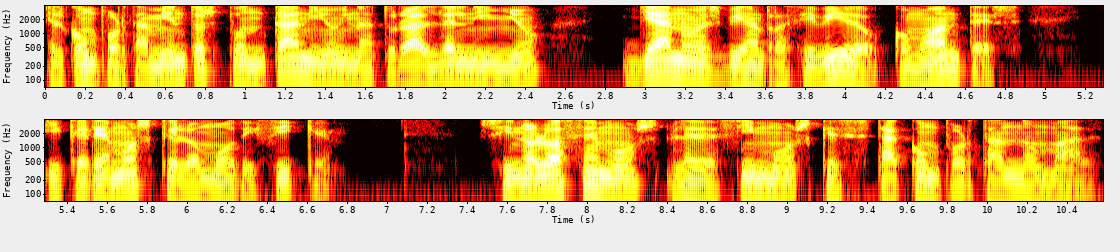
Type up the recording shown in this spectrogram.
El comportamiento espontáneo y natural del niño ya no es bien recibido, como antes, y queremos que lo modifique. Si no lo hacemos, le decimos que se está comportando mal,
